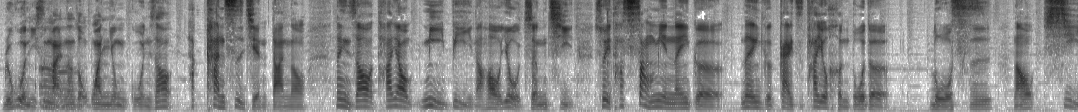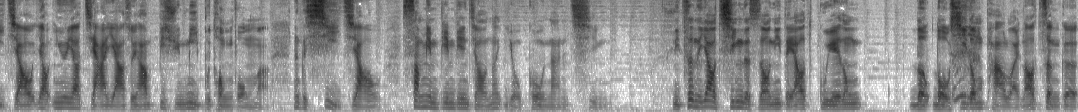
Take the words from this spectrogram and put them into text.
如果你是买那种万用锅，你知道它看似简单哦，但你知道它要密闭，然后又有蒸汽，所以它上面那一个那一个盖子，它有很多的螺丝，然后细胶要因为要加压，所以它必须密不通风嘛。那个细胶上面边边角那有够难清，你真的要清的时候，你得要鬼龙。搂搂西东爬来，然后整个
